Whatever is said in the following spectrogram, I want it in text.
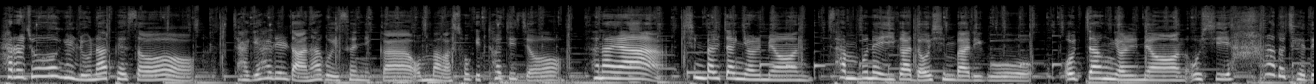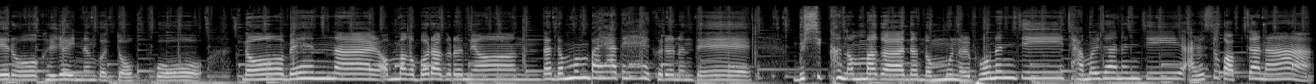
하루 종일 눈앞에서 자기 할 일도 안 하고 있으니까 엄마가 속이 터지죠. 사나야, 신발장 열면 3분의 2가 너 신발이고 옷장 열면 옷이 하나도 제대로 걸려 있는 것도 없고 너 맨날 엄마가 뭐라 그러면 나 논문 봐야 돼 그러는데 무식한 엄마가 너 논문을 보는지 잠을 자는지 알 수가 없잖아.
